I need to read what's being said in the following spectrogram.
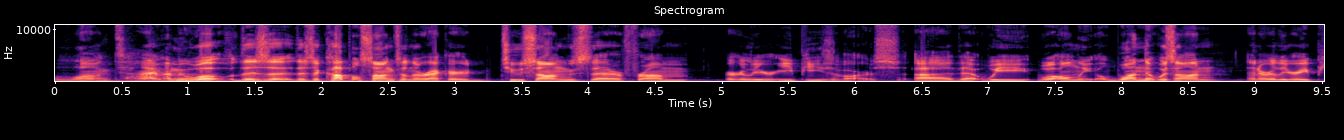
A long time. I mean, well, there's a there's a couple songs on the record. Two songs that are from earlier EPs of ours uh, that we well only one that was on an earlier EP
